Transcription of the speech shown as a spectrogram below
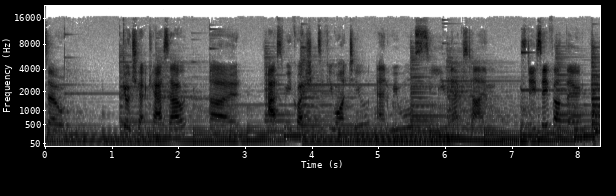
So go check Cass out. Uh, ask me questions if you want to, and we will see you next time. Stay safe out there.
